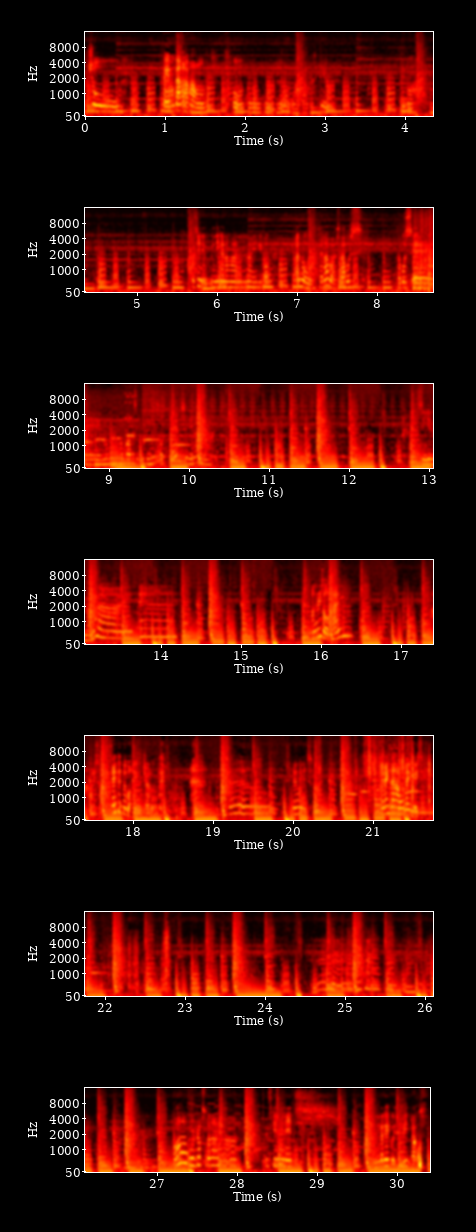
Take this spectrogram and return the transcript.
So, kaya magtataka ako kung, kung, kung, ano, kung makakastil. Diba? Kasi hindi ka naman nakikipag, ano, sa labas. Tapos, tapos eh, magpapasitin yung soft sige naman. See you online. And, Maraming tanong online guys. Oh, drops pa na siya. 15 minutes. Nilagay ko sa feedbacks.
